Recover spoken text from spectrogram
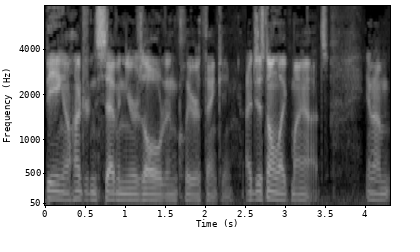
being 107 years old and clear thinking. I just don't like my odds. And I'm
